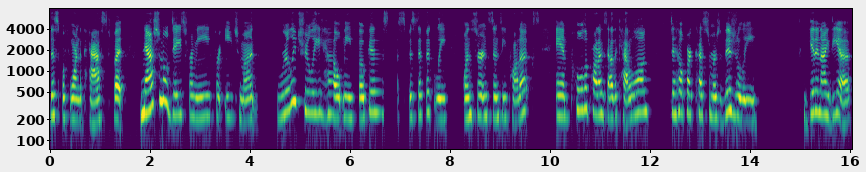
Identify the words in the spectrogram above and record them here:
this before in the past, but national days for me for each month really truly help me focus specifically on certain Scentsy products and pull the products out of the catalog to help our customers visually get an idea,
